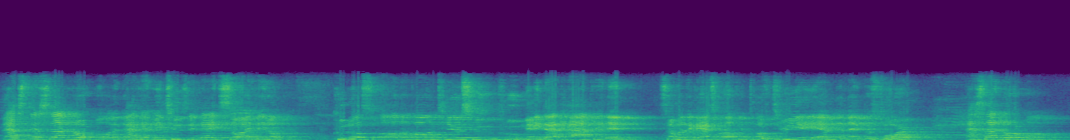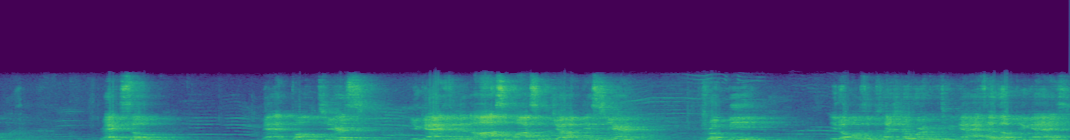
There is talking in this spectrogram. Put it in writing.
that's just not normal. And that hit me Tuesday night. So I you know, kudos to all the volunteers who, who made that happen and some of the guys were up until 3 a.m. the night before. That's not normal. Right? So man, volunteers, you guys did an awesome, awesome job this year. From me, you know, it was a pleasure to work with you guys. I love you guys.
